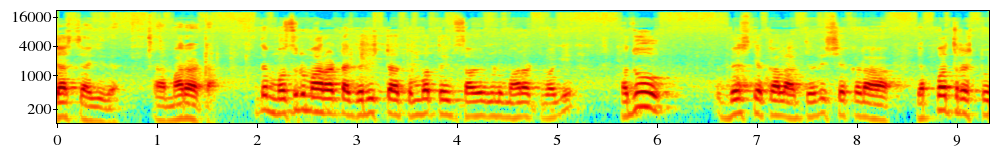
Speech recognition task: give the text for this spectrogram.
ಜಾಸ್ತಿ ಆಗಿದೆ ಮಾರಾಟ. ಮತ್ತು ಮೊಸರು ಮಾರಾಟ ಗರಿಷ್ಠ ತೊಂಬತ್ತೈದು ಸಾವಿರಗಳು ಮಾರಾಟವಾಗಿ, ಅದು ಬೇಸಿಗೆ ಕಾಲ ಅಂತೇಳಿ ಶೇಕಡ ಎಪ್ಪತ್ತರಷ್ಟು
